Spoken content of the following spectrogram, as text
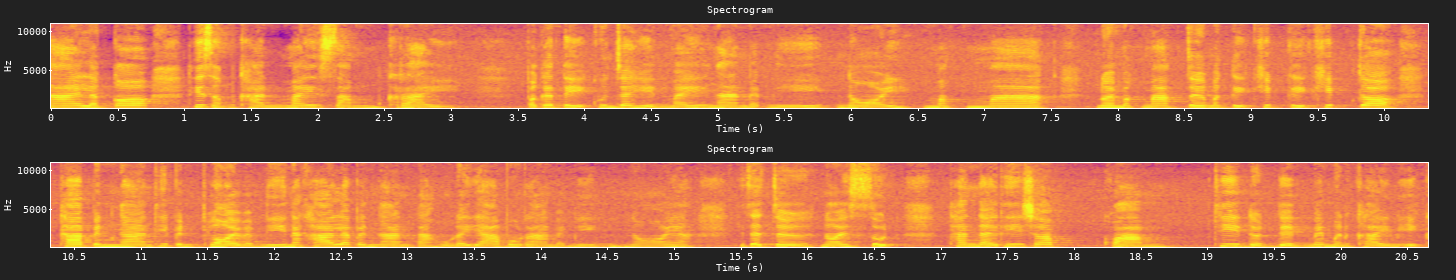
ง่าย ๆ แล้วก็ที่สำคัญไม่ซ้ำใคร ปกติคุณจะเห็นไหมงานแบบนี้น้อยมากๆ น้อยมากๆ เจอมากี่คลิปกี่คลิปก็ถ้าเป็นงานที่เป็นพลอยแบบนี้นะคะ และเป็นงานต่างหูระยะโบราณแบบนี้น้อยอะที่จะเจอน้อยสุดท่านใดที่ชอบ ความที่โดดเด่นไม่เหมือนใครมีเอก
